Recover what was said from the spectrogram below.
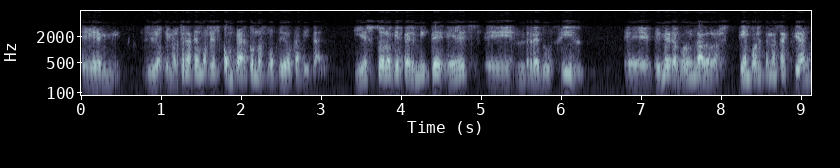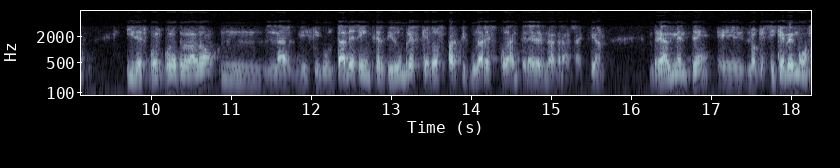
Eh, lo que nosotros hacemos es comprar con nuestro propio capital. Y esto lo que permite es eh, reducir, eh, primero, por un lado, los tiempos de transacción y después, por otro lado, mm, las dificultades e incertidumbres que dos particulares puedan tener en una transacción. Realmente, lo que sí que vemos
